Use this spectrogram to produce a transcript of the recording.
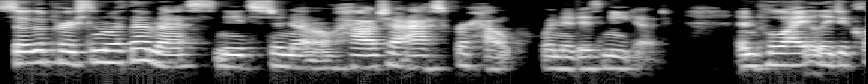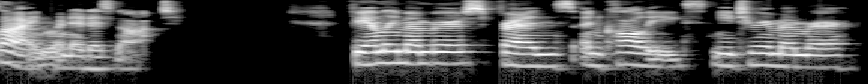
So the person with MS needs to know how to ask for help when it is needed and politely decline when it is not. Family members, friends, and colleagues need to remember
